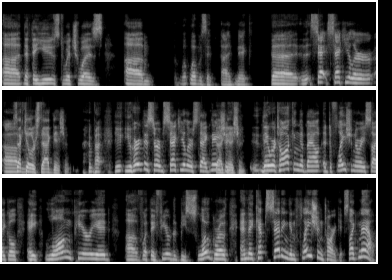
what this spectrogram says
uh, that they used, which was um, what, what was it, uh, Nick? The se- secular um, secular stagnation. Right. You you heard this term secular stagnation. Stagnation. They were talking about a deflationary cycle, a long period of what they feared would be slow growth. And they kept setting inflation targets. Like now,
